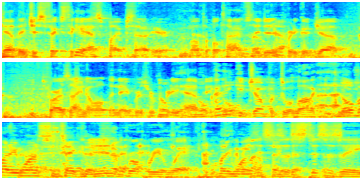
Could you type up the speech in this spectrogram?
Yeah, they just fixed the gas pipes out here multiple times. They did a pretty good job. As far as I know, all the neighbors were pretty happy. I think you jump into a lot of conclusions. Nobody Barry, wants to take In that an step. inappropriate way. Nobody I mean, wants this to is take a- that This is a,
